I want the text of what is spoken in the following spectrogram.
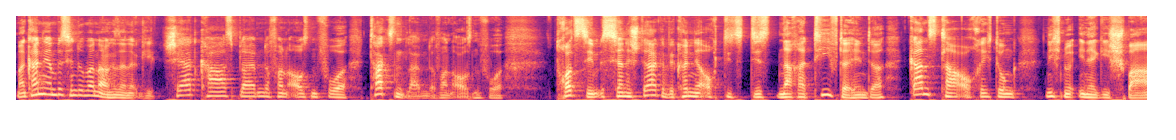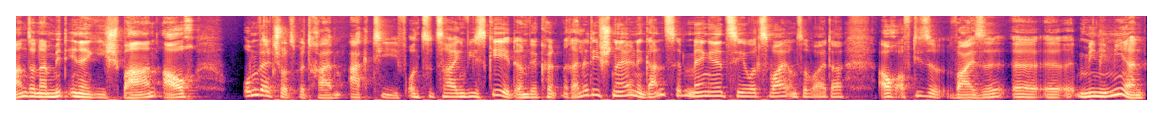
Man kann ja ein bisschen drüber nachdenken, okay, Shared Cars bleiben davon außen vor, Taxen bleiben davon außen vor. Trotzdem ist es ja eine Stärke. Wir können ja auch dieses Narrativ dahinter ganz klar auch Richtung nicht nur Energie sparen, sondern mit Energie sparen auch Umweltschutz betreiben, aktiv und zu zeigen, wie es geht. Und wir könnten relativ schnell eine ganze Menge CO2 und so weiter auch auf diese Weise äh, äh, minimieren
